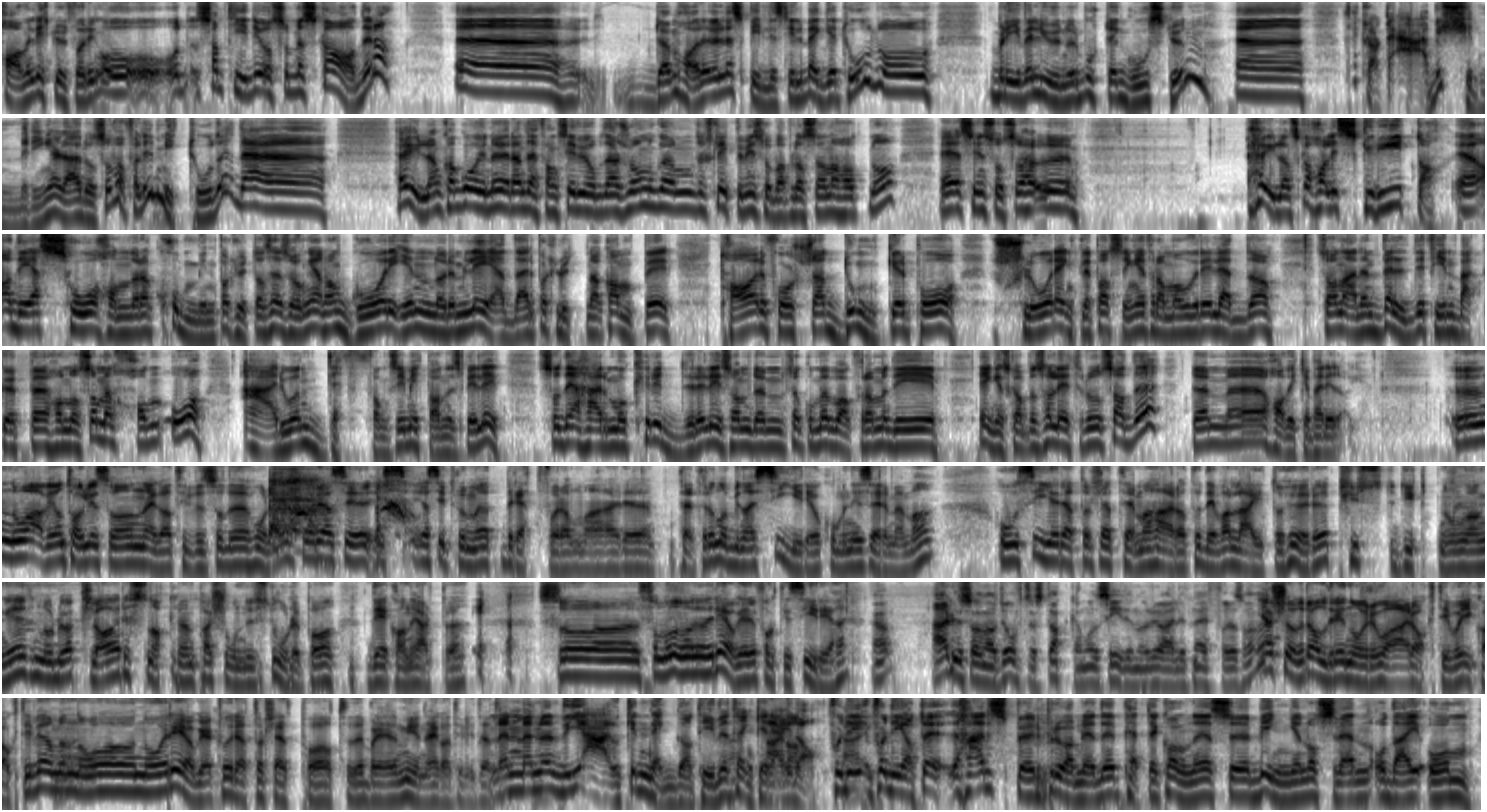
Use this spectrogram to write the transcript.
har vi litt utfordring. Og, og, og samtidig også med skader, da. Eh, de har vel en spillestil begge to. Nå blir vel junior borte en god stund. Eh, det er klart det er bekymringer der også, i hvert fall i mitt hode. Høyland kan gå inn og gjøre en defensiv jobb der, sånn, kan slippe mistoppaplassen han har hatt nå. Jeg synes også eh, Høyland skal ha litt skryt da, eh, av det jeg så han når han kom inn på slutten av sesongen. Han går inn når de leder på slutten av kamper, tar for seg, dunker på, slår enkle passinger framover i ledda. Så han er en veldig fin backup, eh, han også. Men han òg er jo en defensiv midtbanespiller. Så det her med å krydre liksom, dem som kommer bakfra med de egenskapene som Letros hadde, dem eh, har vi ikke per i dag. Eh, nå er vi antagelig så negative så det holder. For jeg, ser, jeg sitter jo med et brett foran meg her, eh, Petter, og nå begynner Siri å kommunisere med meg. Og Hun sier rett og slett til meg her at det var leit å høre. Pust dypt noen ganger. Når du er klar, snakk med en person du stoler på. Det kan hjelpe. Så, så nå reagerer faktisk Siri her. Ja. Er du sånn at du ofte snakker med Siri når du er litt nedfor og sånn? Jeg skjønner aldri når hun er aktiv og ikke aktiv, ja, men nå, nå, reagerte hun rett og slett på at det ble mye negativitet. Men, men, men vi er jo ikke negative, tenker jeg da. Fordi, fordi at det, Her spør programleder Petter Kalnes, Bingen og Sven og deg om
